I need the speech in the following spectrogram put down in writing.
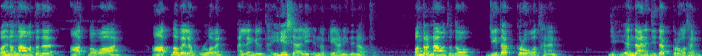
പതിനൊന്നാമത്തത് ആത്മവാൻ. ആത്മബലം ഉള്ളവൻ അല്ലെങ്കിൽ ധൈര്യശാലി എന്നൊക്കെയാണ് ഇതിനർത്ഥം. പന്ത്രണ്ടാമത്തതോ ജിതക്രോധനൻ. എന്താണ് ജിതക്രോധൻ?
